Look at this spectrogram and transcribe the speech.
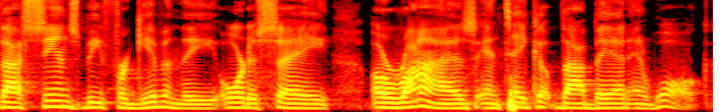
Thy sins be forgiven thee, or to say, Arise and take up thy bed and walk?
